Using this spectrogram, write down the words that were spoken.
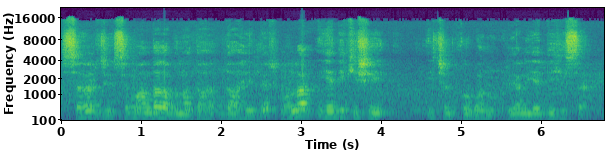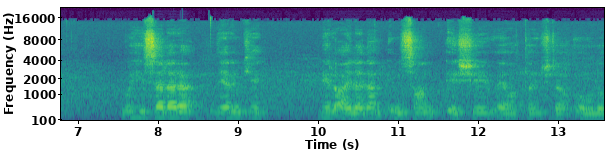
sığır cinsi, manda da buna da, dahildir. Bunlar 7 kişi için kurban olur. Yani 7 hisse. Bu hisselere diyelim ki bir aileden insan, eşi veyahut da işte oğlu,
